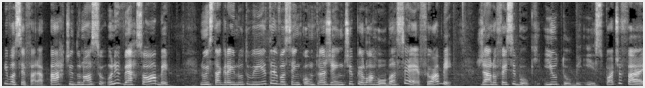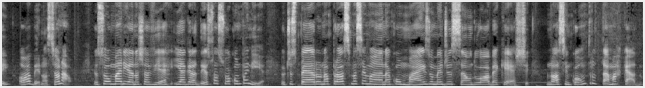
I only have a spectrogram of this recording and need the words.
e você fará parte do nosso universo OAB. No Instagram e no Twitter você encontra a gente pelo arroba CFOAB. Já no Facebook, YouTube e Spotify, OAB Nacional. Eu sou Mariana Xavier e agradeço a sua companhia. Eu te espero na próxima semana com mais uma edição do OABcast. O nosso encontro está marcado.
